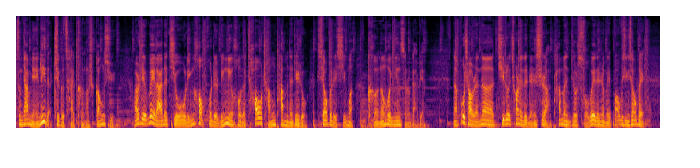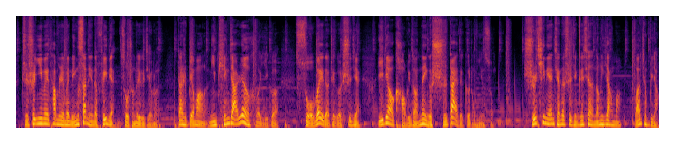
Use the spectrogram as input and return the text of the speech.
增加免疫力的，这个才可能是刚需。而且未来的九零后或者零零后的超长，他们的这种消费的习惯可能会因此而改变。那不少人呢，汽车圈内的人士啊，他们就所谓的认为报复性消费，只是因为他们认为零三年的非典做成了这个结论。但是别忘了，你评价任何一个所谓的这个事件，一定要考虑到那个时代的各种因素。十七年前的事情跟现在能一样吗？完全不一样。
